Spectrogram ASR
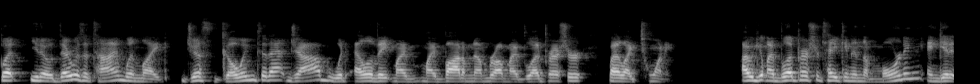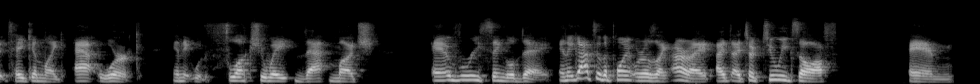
but you know, there was a time when like just going to that job would elevate my my bottom number on my blood pressure by like 20. I would get my blood pressure taken in the morning and get it taken like at work, and it would fluctuate that much every single day. And it got to the point where I was like, all right, I, I took two weeks off and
